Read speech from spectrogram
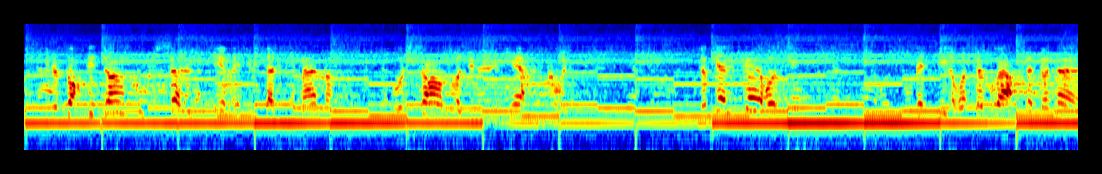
qui le portait d'un coup seul et réduit à lui-même au centre d'une lumière crue? De quel cœur aussi pouvait-il recevoir cet honneur?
